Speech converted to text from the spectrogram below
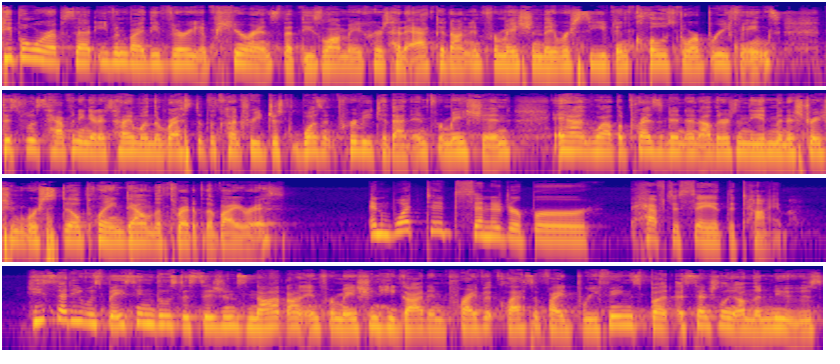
People were upset even by the very appearance that these lawmakers had acted on information they received in closed door briefings. This was happening at a time when the rest of the country just wasn't privy to that information, and while the president and others in the administration were still playing down the threat of the virus. And what did Senator Burr have to say at the time? He said he was basing those decisions not on information he got in private classified briefings, but essentially on the news.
